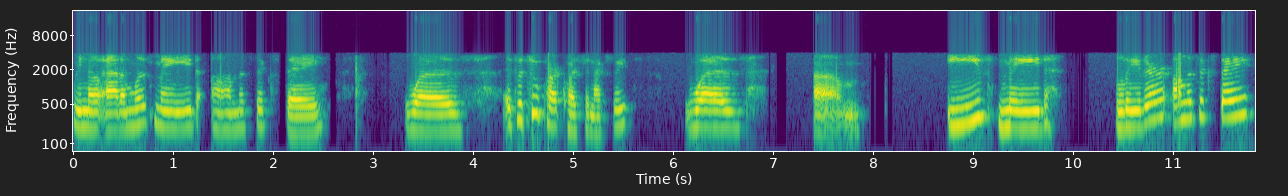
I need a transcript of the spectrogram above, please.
we know Adam was made on the sixth day. Was it's a two part question actually. Was um, Eve made later on the sixth day?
